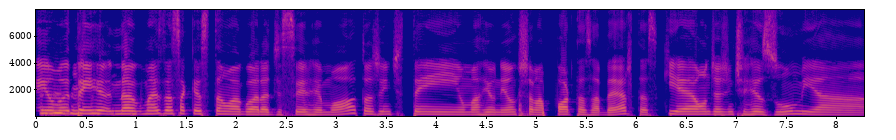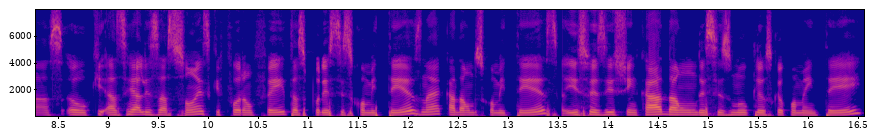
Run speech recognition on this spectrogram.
Tem uma, tem, mas nessa questão agora de ser remoto, a gente tem uma reunião que chama Portas Abertas, que é onde a gente resume as, o que, as realizações que foram feitas por esses comitês, né? Cada um dos comitês. Isso existe em cada um desses núcleos que eu comentei.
